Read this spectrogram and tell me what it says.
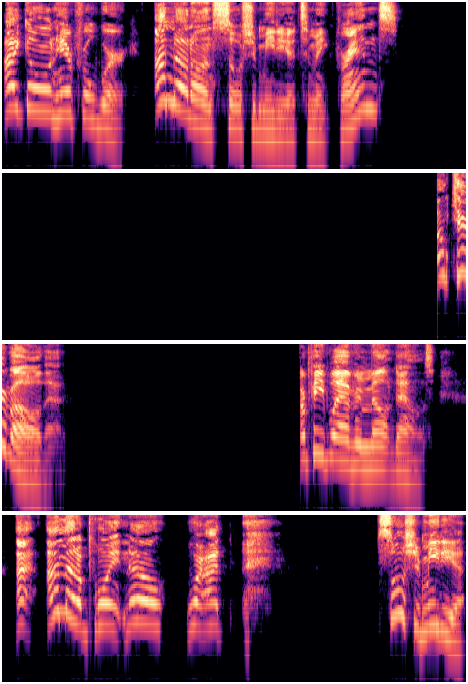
I go on here for work. I'm not on social media to make friends. I don't care about all that. Or people having meltdowns. I, I'm at a point now where I social media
